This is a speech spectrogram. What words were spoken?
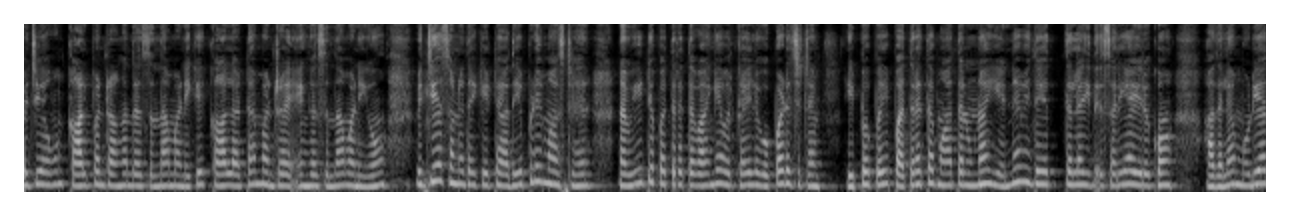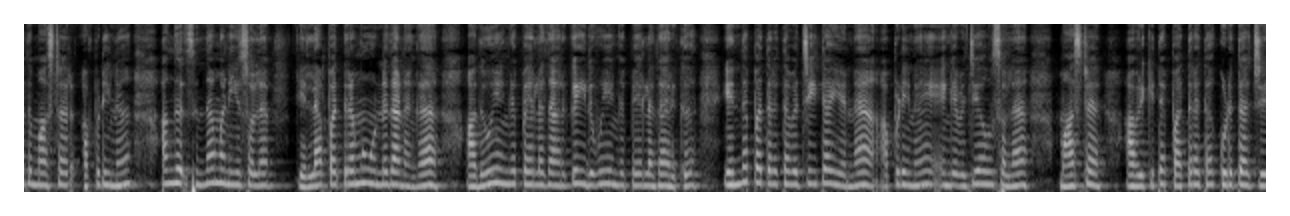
விஜயாவும் கால் பண்ணுறாங்க அந்த சிந்தாமணிக்கு கால் அட்டன் பண்ணுற எங்கள் சிந்தாமணியும் விஜயா சொன்னதை கேட்டு அது எப்படி மாஸ்டர்? நான் வீட்டு பத்திரத்தை வாங்கி அவர் கையில் ஒப்படைச்சிட்டேன். இப்போ போய் பத்திரத்தை மாற்றணும்னா என்ன விதத்தில் இது சரியாக இருக்கும்? அதெல்லாம் முடியாது மாஸ்டர் அப்படின்னு அங்கே சிந்தாமணியை சொல்ல எல்லா பத்திரமும் ஒன்று தானேங்க அதுவும் எங்கள் பேரில் தான் இருக்குது இதுவும் எங்கள் பேரில் தான் இருக்குது எந்த பத்திரத்தை வச்சுக்கிட்டா என்ன? அப்படின்னு எங்கள் விஜயாவும் சொல்ல மாஸ்டர் அவர்கிட்ட பத்திரத்தை கொடுத்தாச்சு.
